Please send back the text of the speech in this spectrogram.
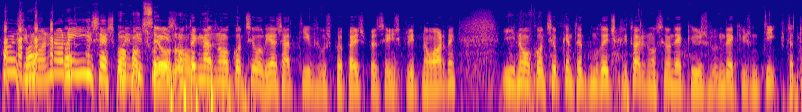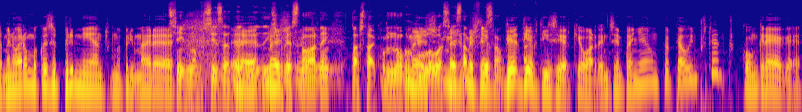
Pois, não, não, nem isso, acho que Não aconteceu, isso, não, não. tenho nada- não aconteceu. Aliás, já tive os papéis para ser inscrito na ordem e não aconteceu porque, entanto, mudei de escritório, não sei onde é que os, onde é que os meti. Portanto, também não era uma coisa premente, uma primeira. Sim, não precisa de, Eh, de inscrever-se na eh, Ordem. Lá está, como não Mas, regula o mas, acesso à mas profissão. devo, de- devo dizer que a Ordem desempenha um papel importante, porque congrega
